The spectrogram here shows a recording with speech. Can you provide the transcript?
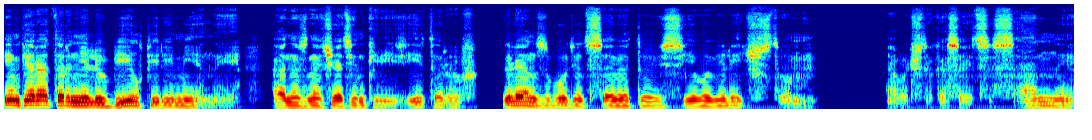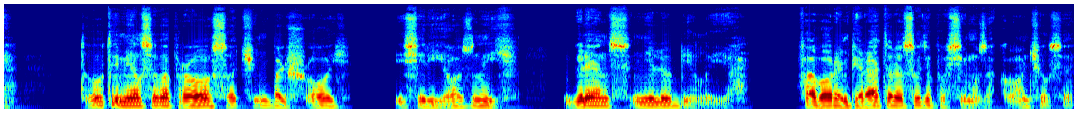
Император не любил перемены, а назначать инквизиторов Гленс будет, советуясь с его величеством. А вот что касается Санны, тут имелся вопрос очень большой и серьезный — Гленс не любил ее. Фавор императора, судя по всему, закончился.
